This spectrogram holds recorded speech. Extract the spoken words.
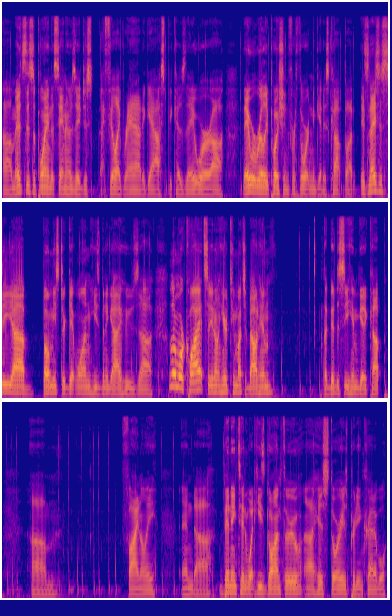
Um, it's disappointing that san jose just i feel like ran out of gas because they were uh, they were really pushing for thornton to get his cup but it's nice to see uh, Bouwmeester get one. He's been a guy who's uh, a little more quiet so you don't hear too much about him but good to see him get a cup. Um, finally and uh, Binnington, what he's gone through, uh, his story is pretty incredible.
